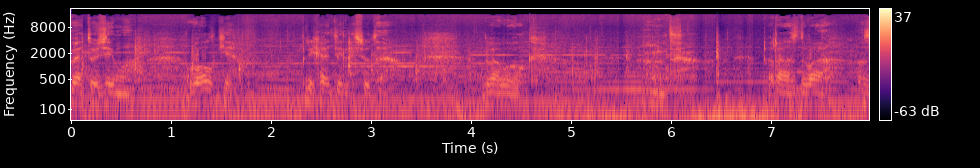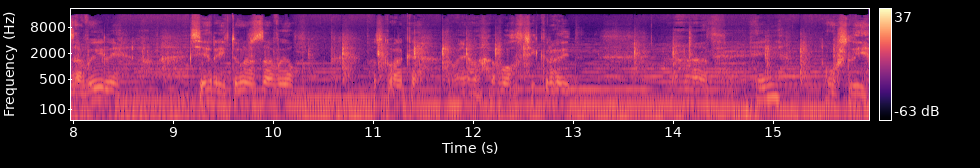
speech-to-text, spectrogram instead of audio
В эту зиму волки приходили сюда. Два волка. Вот. Раз-два завыли. Серый тоже завыл, поскольку у него волчий кровь. Вот. И ушли.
